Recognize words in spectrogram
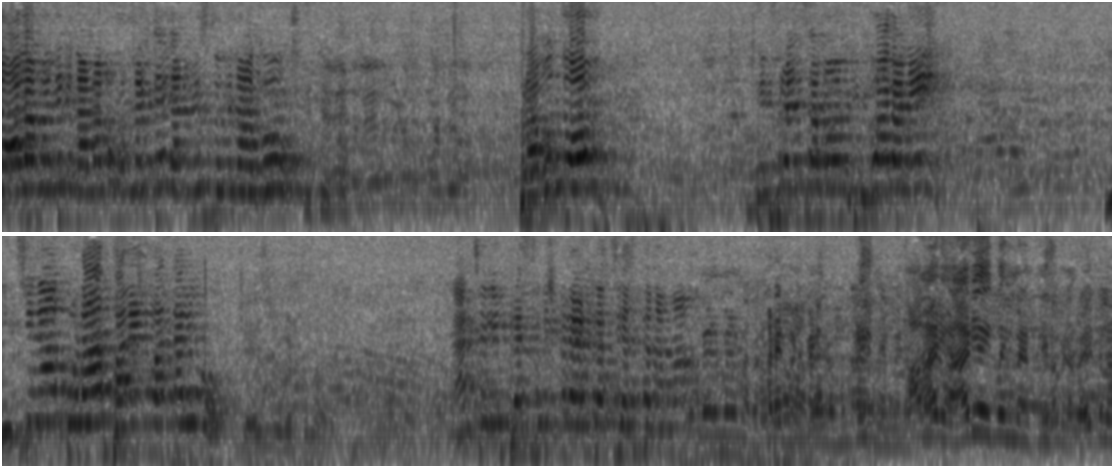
చాలా మందికి నమ్మకం ఉన్నట్టే కనిపిస్తుంది నాకు. ప్రభుత్వం డిఫరెన్స్ అమౌంట్ ఇవ్వాలని ఇచ్చినా కూడా పన్నెండు వందలు. యాక్చువల్లీ ప్రెస్ ఇక్కడ అడ్రస్ చేస్తానమ్మా. ఆడియో అయిపోయింది మేడం ప్లీజ్ మేడం. రైతులు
